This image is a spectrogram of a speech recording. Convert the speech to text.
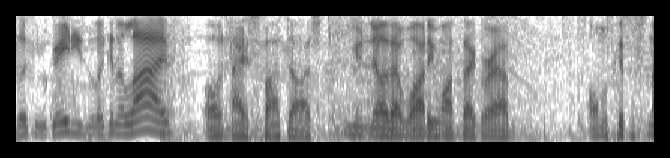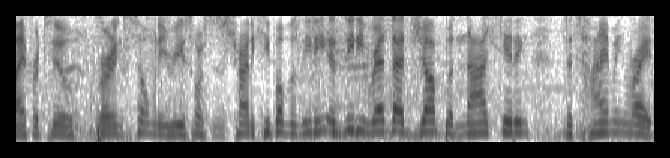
looking great. He's looking alive. Oh, nice spot dodge. You know that Wadi wants that grab. Almost gets a sniper too, burning so many resources, just trying to keep up with ZD. And ZD read that jump, but not getting the timing right.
